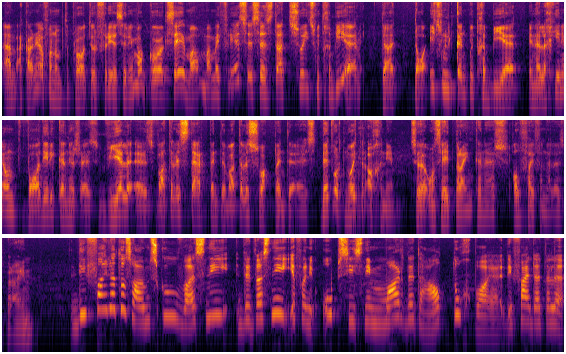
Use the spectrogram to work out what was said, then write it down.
um, ek kan nie afvan om te praat oor vrese nie, maar kom ek sê maar, maar my vrees is is dat so iets moet gebeur. Dat daar iets met die kind moet gebeur en hulle gee nie om waar die kinders is, wie hulle is, wat hulle sterkpunte, wat hulle swakpunte is. Dit word nooit in ag geneem. So ons het breinkinders, al 5 van hulle is brein die feit dat ons homeschool was nie dit was nie een van die opsies nie maar dit help tog baie. Die feit dat hulle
